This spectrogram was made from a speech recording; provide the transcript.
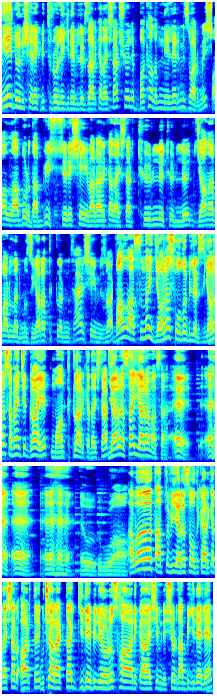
neye dönüşerek bir trole gidebiliriz arkadaşlar? Şöyle bakalım nelerimiz varmış. Vallahi burada bir sürü şey var arkadaşlar. Türlü türlü canavarlarımız, yaratıklarımız, her şeyimiz var. Vallahi aslında yarasa olabiliriz. Yarasa bence gayet mantıklı arkadaşlar. Yarasa yaramasa. Evet. Ama tatlı bir yarası olduk arkadaşlar. Artık uçarak da gidebiliyoruz. Harika. Şimdi şuradan bir gidelim.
